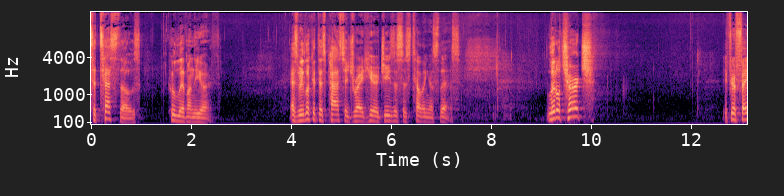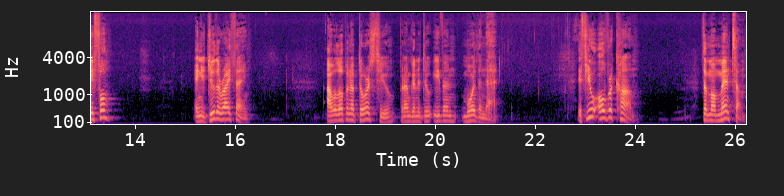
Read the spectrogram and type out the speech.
to test those who live on the earth. As we look at this passage right here, Jesus is telling us this Little church, if you're faithful and you do the right thing, I will open up doors to you, but I'm going to do even more than that. If you overcome the momentum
